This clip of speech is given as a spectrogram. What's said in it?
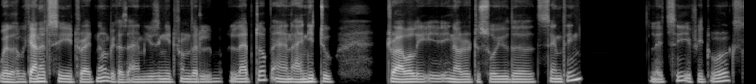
well we cannot see it right now because i am using it from the laptop and i need to travel in order to show you the same thing. Let's see if it works.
